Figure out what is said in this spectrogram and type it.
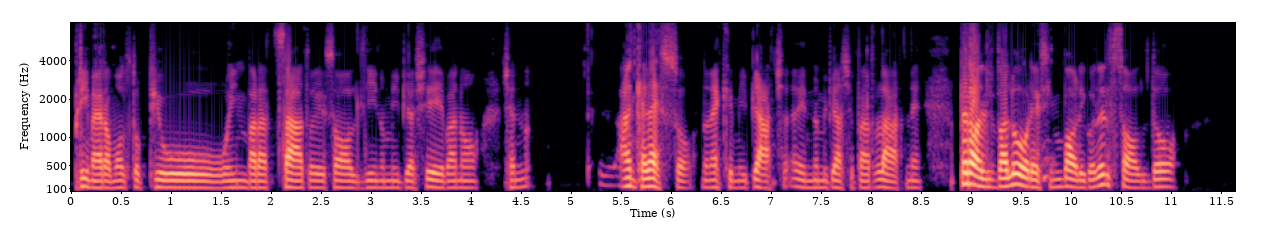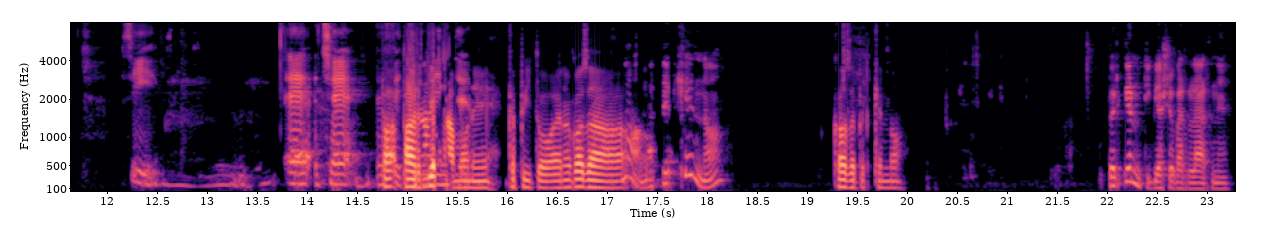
Prima ero molto più imbarazzato dei soldi, non mi piacevano, cioè, anche adesso non è che mi piace, eh, non mi piace parlarne, però il valore simbolico del soldo sì, eh, c'è pa- parliamone, capito? È una cosa... No, ma perché no? Cosa perché no? Perché non ti piace parlarne?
